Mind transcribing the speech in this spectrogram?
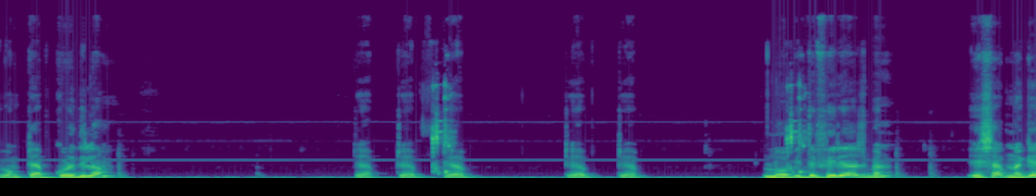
এবং ট্যাপ করে দিলাম। Tap tap tap tap tap লবিতে ফিরে আসবেন। এসে আপনাকে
